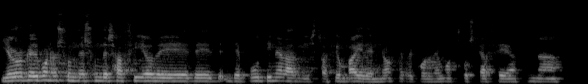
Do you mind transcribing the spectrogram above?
yo creo que bueno, es un, es un desafío de, de, Putin a la administración Biden, ¿no? Que recordemos pues que hace, hace una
